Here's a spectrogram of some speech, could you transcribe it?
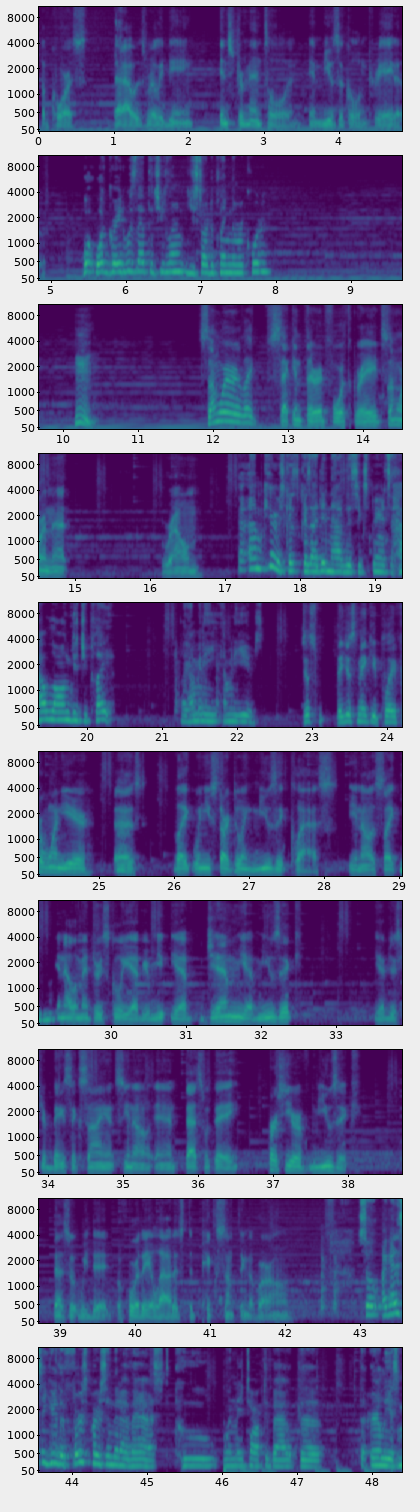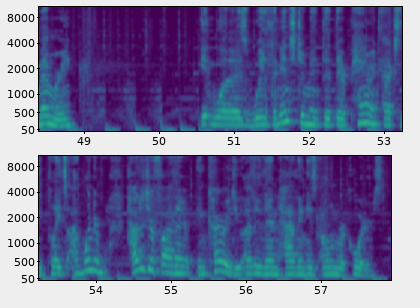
of course, that I was really being instrumental and, and musical and creative. What what grade was that that you learned you started playing the recorder? Hmm. Somewhere like second, third, fourth grade, somewhere in that realm. I'm curious because because I didn't have this experience. How long did you play it? Like how many how many years? Just they just make you play for one year mm-hmm. as like when you start doing music class you know it's like mm-hmm. in elementary school you have your you have gym you have music you have just your basic science you know and that's what they first year of music, that's what we did before they allowed us to pick something of our own. So I gotta say, you're the first person that I've asked who, when they talked about the the earliest memory, it was with an instrument that their parent actually played. So I wonder, how did your father encourage you other than having his own recorders?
